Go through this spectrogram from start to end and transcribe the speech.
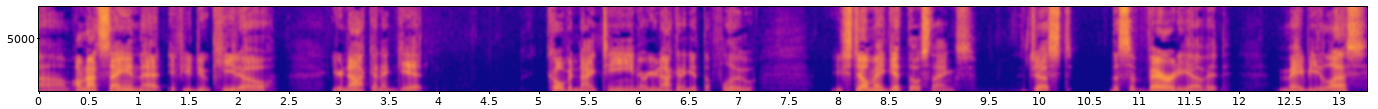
um, I'm not saying that if you do keto, you're not going to get COVID 19 or you're not going to get the flu. You still may get those things. Just the severity of it may be less.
